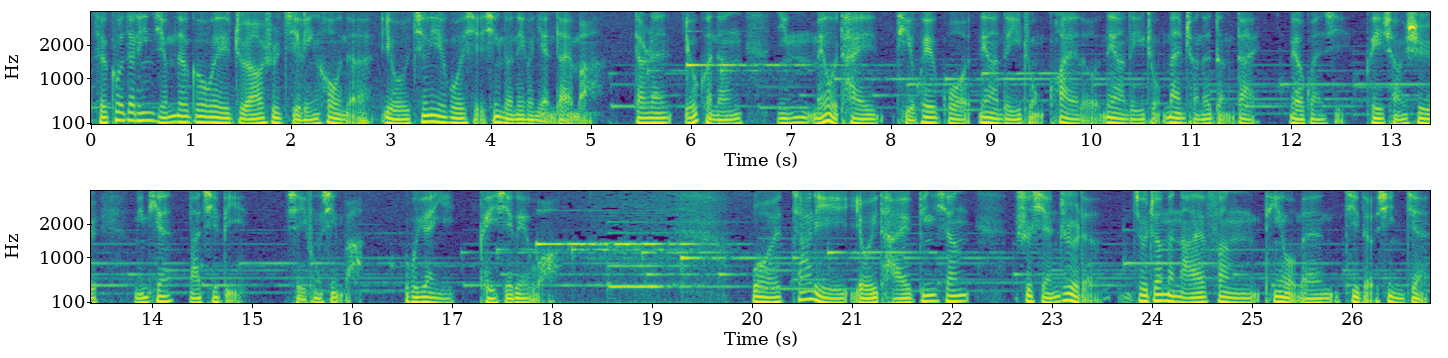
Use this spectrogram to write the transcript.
此刻在听节目的各位主要是几零后呢？有经历过写信的那个年代吗？当然，有可能您没有太体会过那样的一种快乐，那样的一种漫长的等待。没有关系，可以尝试明天拿起笔写一封信吧。如果愿意，可以写给我。我家里有一台冰箱，是闲置的，就专门拿来放听友们寄的信件。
